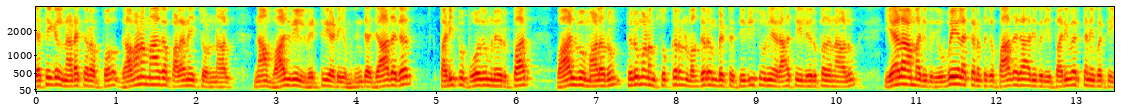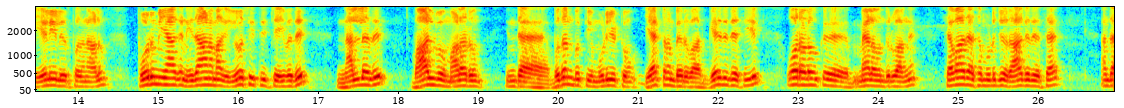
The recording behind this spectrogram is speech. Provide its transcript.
திசைகள் நடக்கிறப்போ கவனமாக பலனை சொன்னால் நாம் வாழ்வில் வெற்றி அடையும். இந்த ஜாதகர் படிப்பு போதும்னு இருப்பார். வாழ்வு மலரும். திருமணம் சுக்கிரன் வக்ரம் பெற்று திதிசூனிய ராசியில் இருப்பதனாலும் ஏழாம் அதிபதி உபயலக்கணத்துக்கு பாதகாதிபதி பரிவர்த்தனை பற்றி ஏழில் இருப்பதனாலும் பொறுமையாக நிதானமாக யோசித்து செய்வது நல்லது. வாழ்வு மலரும். இந்த புதன் புத்தி முடியட்டும். ஏற்றம் பெறுவார். கேது திசையில் ஓரளவுக்கு மேலே வந்துடுவாங்க செவ்வாதசை முடிஞ்சு ராகு தேசை. அந்த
